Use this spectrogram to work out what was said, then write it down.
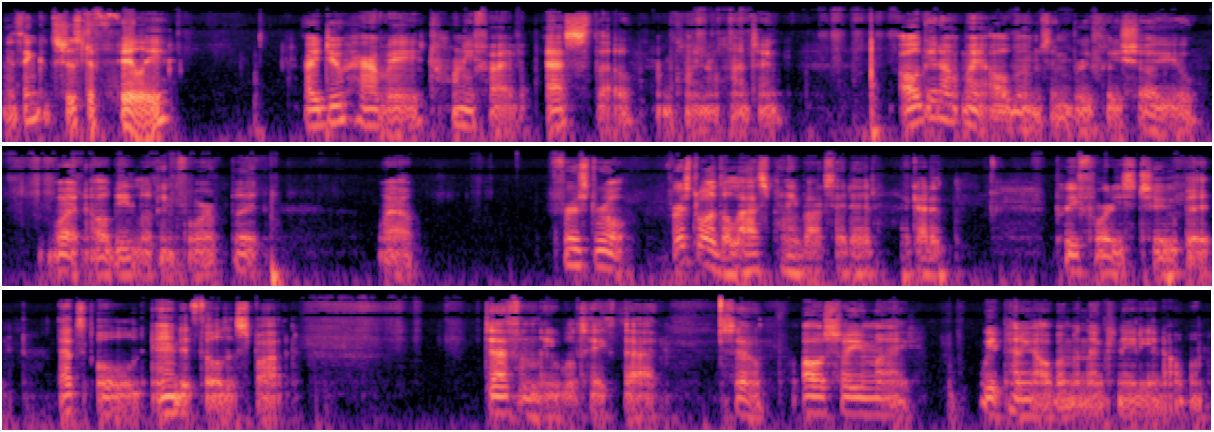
I think it's just a Philly. I do have a 25S though from Coin Roll Hunting. I'll get out my albums and briefly show you what I'll be looking for, but Wow. First roll. First roll of the last penny box I did. I got a pre-40s too, but that's old and it filled a spot. Definitely will take that. So I'll show you my Wheat Penny album and then Canadian album.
